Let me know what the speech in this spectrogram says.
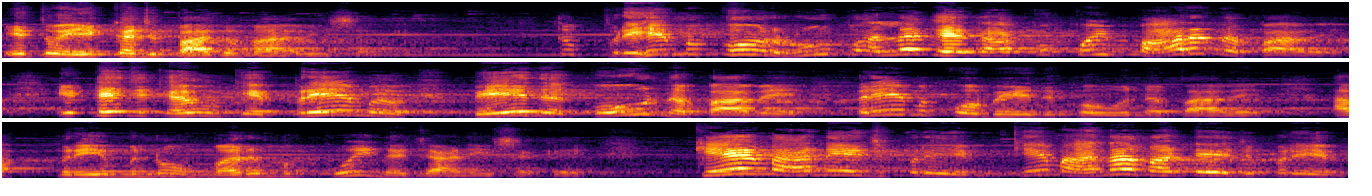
એ તો એક જ પાગમાં આવી શકે. प्रेम को रूप अलग है तो आपको कोई पार न पावे એટલે જ કહ્યું કે પ્રેમ ભેદ કોઈ ન પાવે પ્રેમ કો ભેદ કોઈ ન પાવે આ પ્રેમનો મર્મ કોઈ ન જાણી શકે કેમ આને જ પ્રેમ કેમ આના માટે જ પ્રેમ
